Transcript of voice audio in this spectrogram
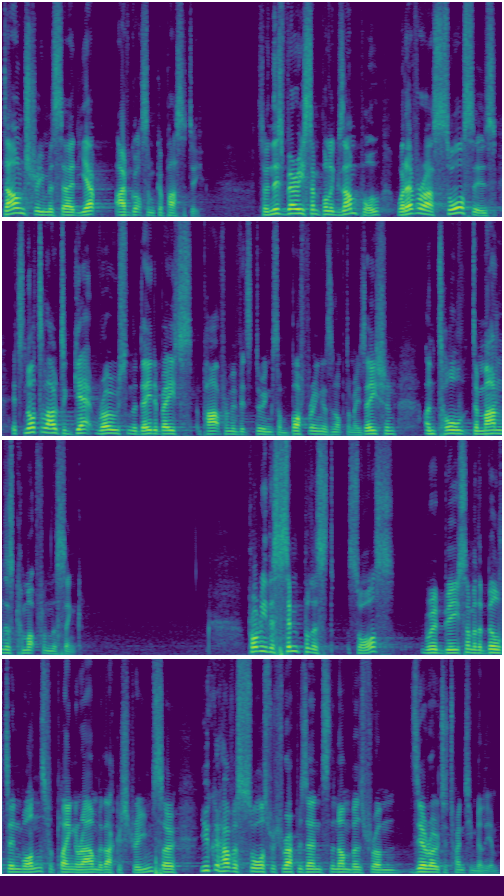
downstream has said, yep, I've got some capacity. So in this very simple example, whatever our source is, it's not allowed to get rows from the database, apart from if it's doing some buffering as an optimization, until demand has come up from the sink. Probably the simplest source would be some of the built-in ones for playing around with Akka streams. So you could have a source which represents the numbers from 0 to 20 million.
